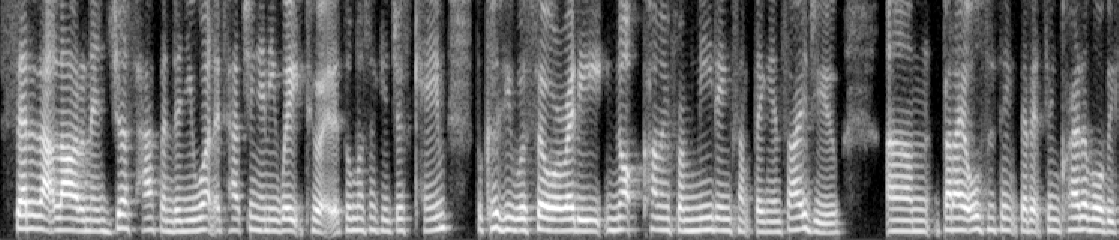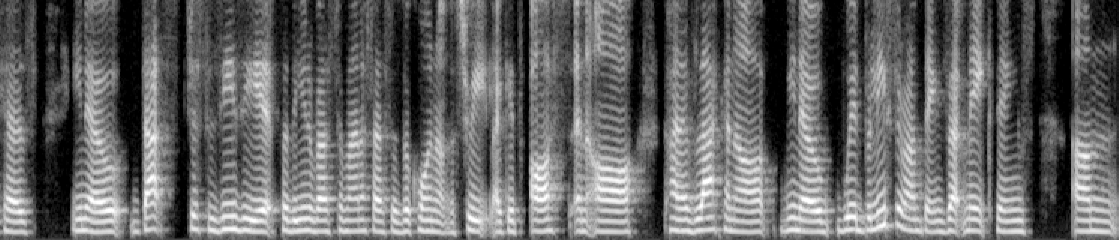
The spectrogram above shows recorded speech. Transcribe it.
said it out loud and it just happened and you weren't attaching any weight to it. It's almost like it just came because you were so already not coming from needing something inside you. Um, but i also think that it's incredible because you know that's just as easy for the universe to manifest as a coin on the street. Like it's us and our kind of lack and our you know weird beliefs around things that make things um,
